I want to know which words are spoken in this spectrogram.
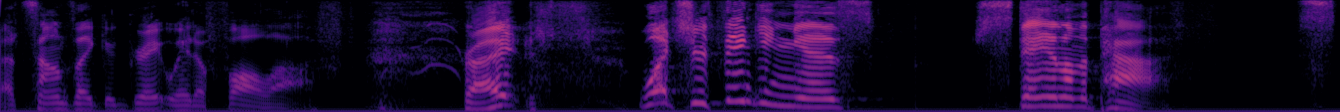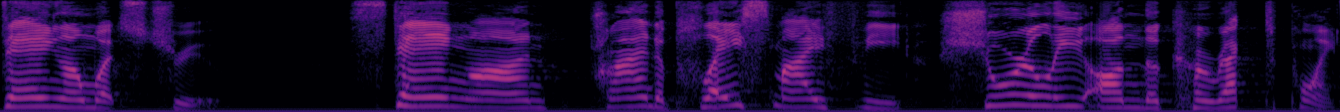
That sounds like a great way to fall off, right? What you're thinking is staying on the path, staying on what's true, staying on trying to place my feet surely on the correct point.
